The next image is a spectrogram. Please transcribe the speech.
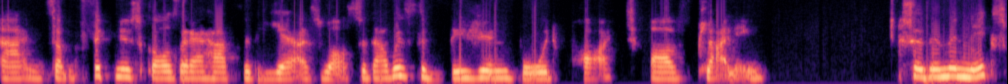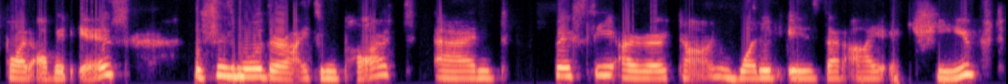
and some fitness goals that I have for the year as well. So that was the vision board part of planning. So then the next part of it is this is more the writing part. And firstly, I wrote down what it is that I achieved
